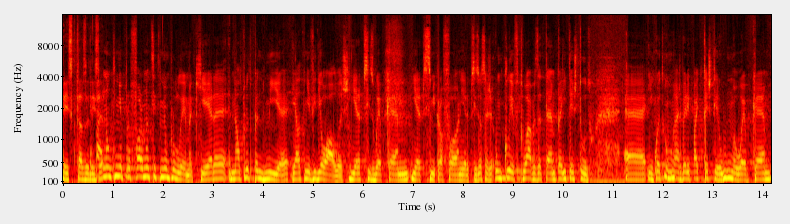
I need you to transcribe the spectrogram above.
É isso que estás a Epá, dizer? não tinha performance e tinha um problema que era na altura de pandemia ela tinha videoaulas e era preciso webcam e era preciso microfone e era preciso, ou seja, um clevo tu abres a tampa e tens tudo Ah, enquanto que com um Raspberry Pi tu tens de ter uma webcam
